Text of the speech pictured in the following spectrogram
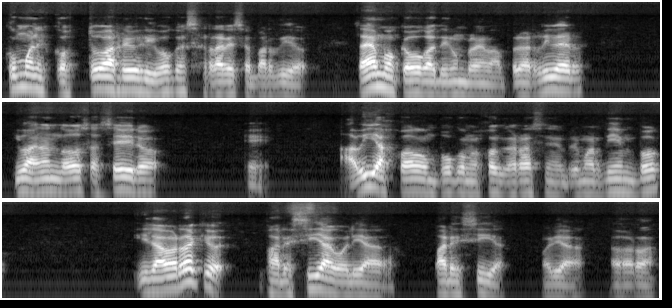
¿Cómo les costó a River y Boca cerrar ese partido? Sabemos que Boca tiene un problema, pero River iba ganando 2 a 0, había jugado un poco mejor que Racing en el primer tiempo. Y la verdad que parecía goleada. Parecía goleada, la verdad.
